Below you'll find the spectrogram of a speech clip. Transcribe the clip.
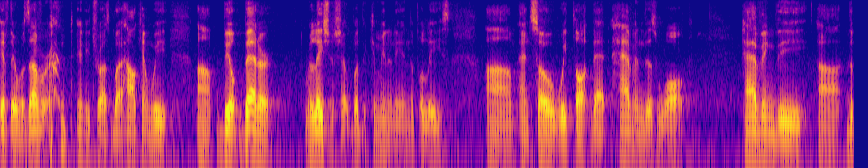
if there was ever any trust, but how can we build better relationship with the community and the police? Um, and so we thought that having this walk, having the, uh, the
